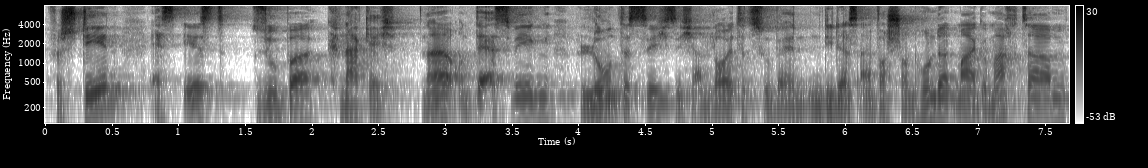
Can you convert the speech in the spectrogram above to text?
verstehen. Es ist super knackig. Ne? Und deswegen lohnt es sich, sich an Leute zu wenden, die das einfach schon hundertmal gemacht haben,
